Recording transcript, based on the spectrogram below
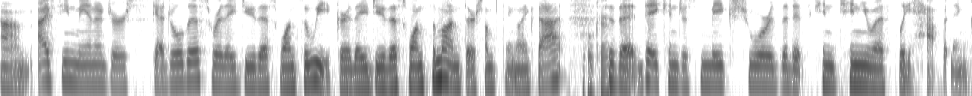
um, i've seen managers schedule this where they do this once a week or they do this once a month or something like that okay. so that they can just make sure that it's continuously happening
